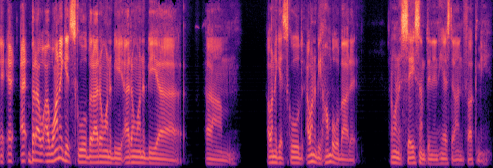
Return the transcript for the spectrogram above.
It, it, I, but I, I want to get schooled, but I don't want to be. I don't want to be. Uh, um, I want to get schooled. I want to be humble about it. I don't want to say something and he has to unfuck me.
